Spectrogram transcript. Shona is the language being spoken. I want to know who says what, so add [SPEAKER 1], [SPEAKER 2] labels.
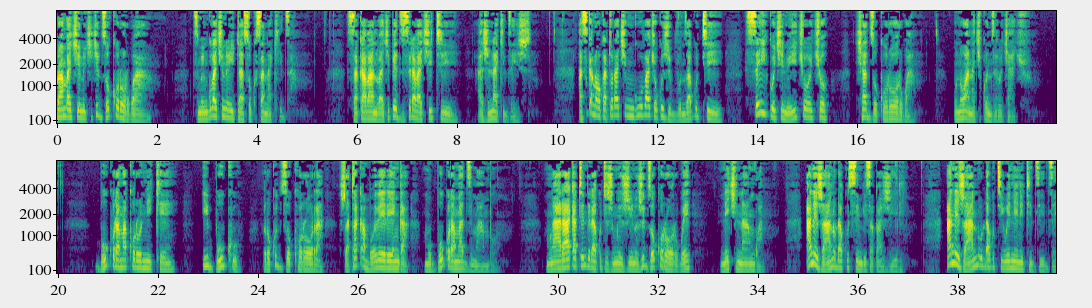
[SPEAKER 1] kuramba chinhu chichidzokororwa dzimwe nguva chinoita sokusanakidza. Saka vanhu vachipedzisira vachiti hazvinakidze izvi. Asi kana ukatora chinguva chokuzvibvunza kuti seiko chinhu ichocho chadzokororwa unowana chikonzero chacho. Bhuku ramakoronike ibhuku rokudzokorora zvatakamboverenga mubhuku ramadzimambo mwari akatendera kuti zvimwe zvinhu zvidzokororwe nechinangwa. Ane zvaanoda kusimbisa pazviri. Ane zvaanoda kuti iwe neni tidzidze.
